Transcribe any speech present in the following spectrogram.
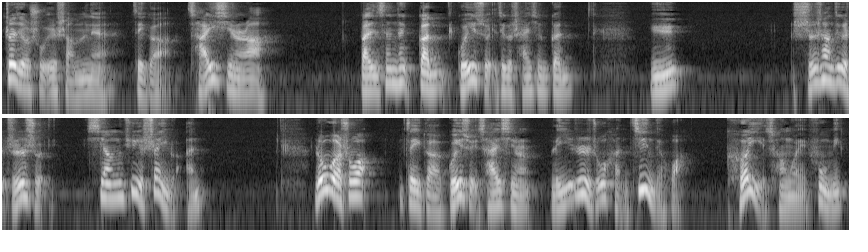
这就属于什么呢？这个财星啊，本身的根癸水这个财星根与时上这个子水相距甚远。如果说这个癸水财星离日主很近的话，可以成为负命。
